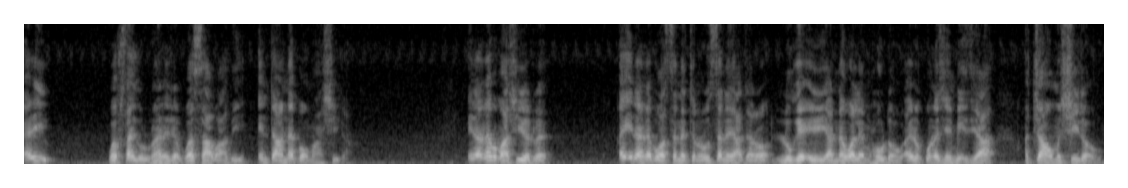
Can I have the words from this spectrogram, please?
အဲ့ဒီ website ကို run နေတဲ့ web server ဒီ internet ပေါ်မှာရှိတာ internet ပေါ်မှာရှိတဲ့အတွက်အဲ့ internet ပေါ်ဆက်နေကျွန်တော်တို့ဆက်နေရကြတော့ local area network လည်းမဟုတ်တော့ဘူးအဲ့တော့ connection မိစရာအကြောင်းမရှိတော့ဘူး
